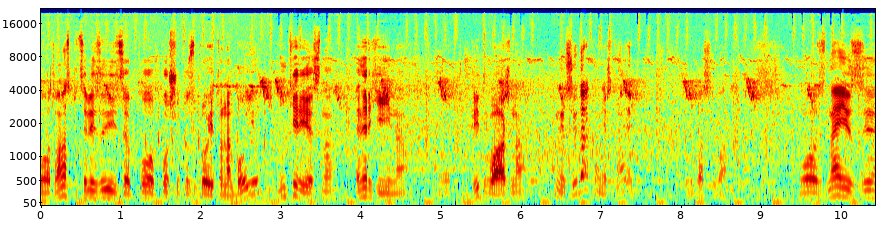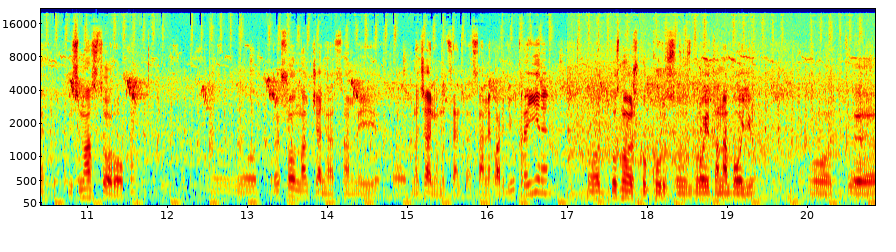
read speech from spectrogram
От, вона спеціалізується по пошуку зброї та набоїв. Інтересна, енергійна, от, відважна. Не завжди, звісно, як люба собака. От, з нею з 18-го року. От, пройшов навчання в е, в начальному центрі Національної гвардії України. От, знову ж по курсу зброї та набоїв. От, е,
